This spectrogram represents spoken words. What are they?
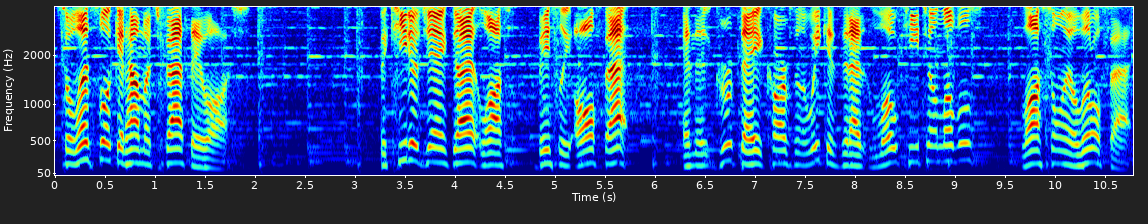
So let's look at how much fat they lost. The ketogenic diet lost basically all fat and the group that ate carbs on the weekends that had low ketone levels lost only a little fat.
